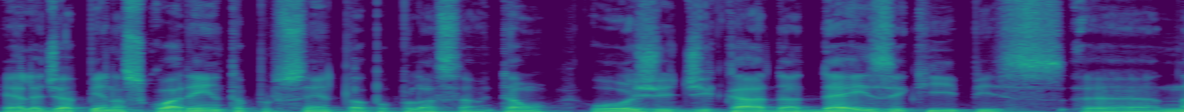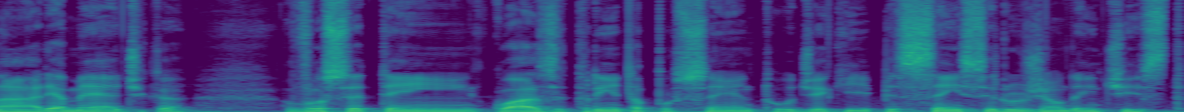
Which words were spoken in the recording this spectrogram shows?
ela é de apenas 40% da população. Então, hoje, de cada 10 equipes eh, na área médica, você tem quase 30% de equipes sem cirurgião dentista.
